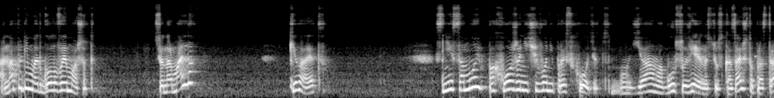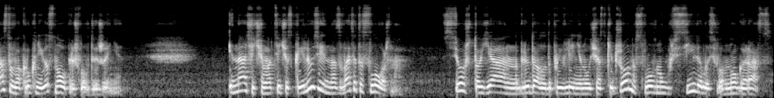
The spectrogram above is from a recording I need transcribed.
Она поднимает голову и машет. «Все нормально?» Кивает. С ней самой, похоже, ничего не происходит, но я могу с уверенностью сказать, что пространство вокруг нее снова пришло в движение. Иначе, чем оптической иллюзией, назвать это сложно. Все, что я наблюдала до появления на участке Джона, словно усилилось во много раз.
